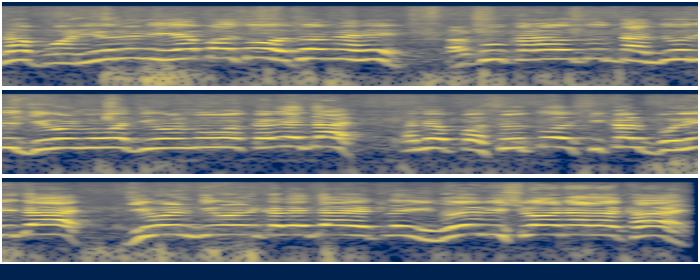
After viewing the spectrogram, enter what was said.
અને ભણ્યો ને એ પાછો ઓછો નહીં. હગું કરાવું તો તાંજો જીવનમાં જીવનમાં કરે જાય. અને પશુ તો શિકાર ભૂલી જાય. જીવન જીવન કરે જાય એટલે એનોય વિશ્વાસ ના રખાય.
